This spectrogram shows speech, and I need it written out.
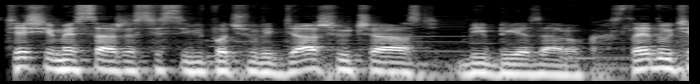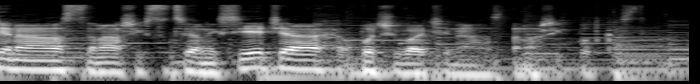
Tešíme sa, že ste si vypočuli ďalšiu časť Biblie za rok. Sledujte nás na našich sociálnych sieťach a počúvajte nás na našich podcastoch.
